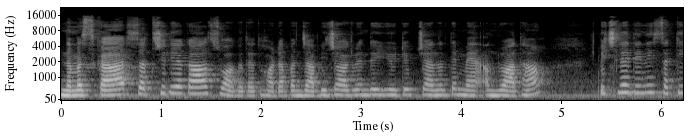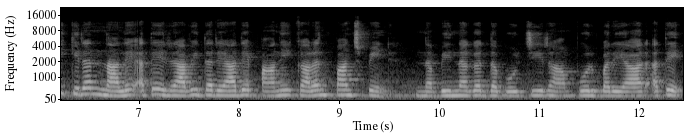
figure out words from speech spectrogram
ਨਮਸਕਾਰ, ਸਤਿ ਸ਼੍ਰੀ ਅਕਾਲ, ਸਵਾਗਤ ਹੈ ਤੁਹਾਡਾ ਪੰਜਾਬੀ ਜਾਗਰਣ ਦੇ YouTube ਚੈਨਲ ਤੇ ਮੈਂ ਅਨੁਰਾਧ। ਹਾਂ ਪਿਛਲੇ ਦਿਨੀ ਸਕੀ ਕਿਰਨ ਨਾਲੇ ਅਤੇ ਰਾਵੀ ਦਰਿਆ ਦੇ ਪਾਣੀ ਕਾਰਨ ਪੰਜ ਪਿੰਡ ਨਬੀ ਨਗਰ ਦਬੁਰਜੀ ਰਾਮਪੁਰ, ਬਰਿਆਰ ਅਤੇ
